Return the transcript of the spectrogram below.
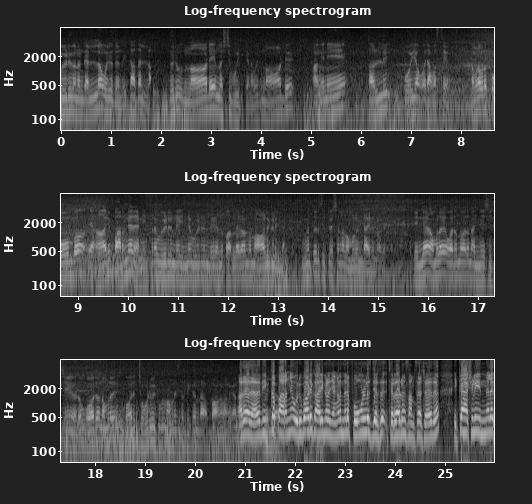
വീടുകളുണ്ട്. എല്ലാം ഒരു ഇതുണ്ട്. ഇത് അതല്ല ഇതൊരു നാടേ നശിച്ചു പോയിരിക്കുകയാണ് ഒരു നാട് അങ്ങനെ തള്ളി പോയ ഒരവസ്ഥയാണ്. നമ്മളവിടെ പോകുമ്പോൾ ആരും പറഞ്ഞുതരാൻ ഇത്ര വീടുണ്ട് ഇന്ന വീടുണ്ട് എന്ന് പറഞ്ഞുതരാനൊന്നും ആളുകളില്ല. ഇങ്ങനത്തെ ഒരു സിറ്റുവേഷനിലാണ് നമ്മൾ ഉണ്ടായിരുന്നത് പിന്നെ നമ്മൾ ഓരോന്നോരോന്ന് അന്വേഷിച്ച് ഓരോ നമ്മൾ ഓരോ ചുവട് വെക്കുമ്പോൾ നമ്മൾ ശ്രദ്ധിക്കേണ്ട ഭാഗങ്ങളാണ്. അതെ അതെ. അതായത് ഇക്ക പറഞ്ഞ ഒരുപാട് കാര്യങ്ങൾ ഞങ്ങൾ ഇന്നലെ ഫോണിൽ ചെറുതായിട്ടും സംസാരിച്ചു. അതായത് ഇക്ക ആക്ച്വലി ഇന്നലെ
